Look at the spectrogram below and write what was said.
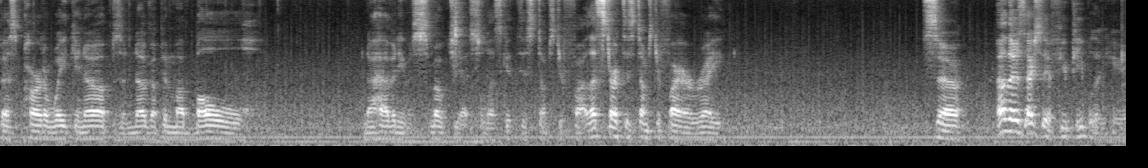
Best part of waking up is a nug up in my bowl. And I haven't even smoked yet, so let's get this dumpster fire. Let's start this dumpster fire right. So, oh, there's actually a few people in here.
